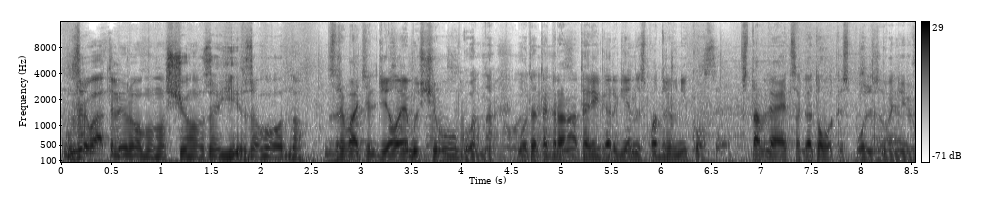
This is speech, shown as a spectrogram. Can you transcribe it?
Взривателі робимо з чого завгі- завгодно. Взрыватель делаем из чего угодно. Вот эта граната Ригарген из подрывников. Вставляется, готова к использованию.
